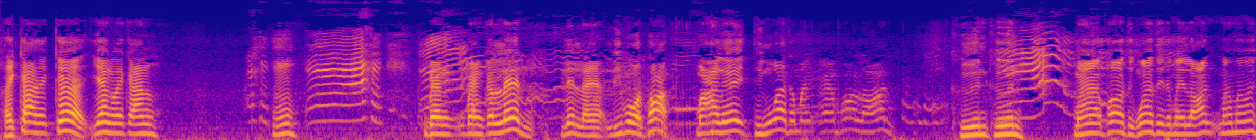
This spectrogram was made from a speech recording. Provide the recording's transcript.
ไทก้าไทเกอร์แย่งอะไรกันหืมแบ่งแบ่งกันเล่นเล่นอะไรอะรีโมทพ่อมาเลยถึงว่าทำไมแอร์พ่อร้อน คืนคืนมาพ่อถึงว่าที่ทำไมร้อนมามามา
